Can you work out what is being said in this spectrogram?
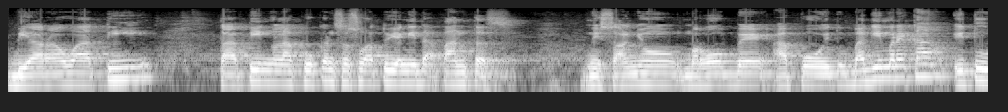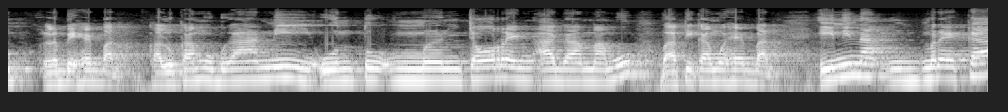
biarawati tapi melakukan sesuatu yang tidak pantas. Misalnya merobek apa itu. Bagi mereka itu lebih hebat. Kalau kamu berani untuk mencoreng agamamu berarti kamu hebat. Ini nak mereka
